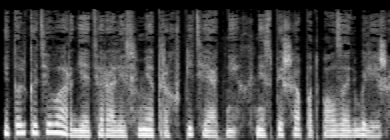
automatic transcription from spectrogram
И только теварги отирались в метрах в пяти от них, не спеша подползать ближе.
